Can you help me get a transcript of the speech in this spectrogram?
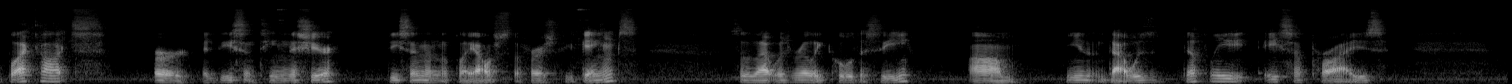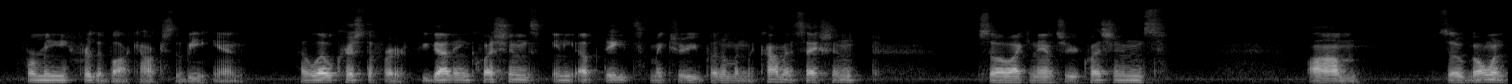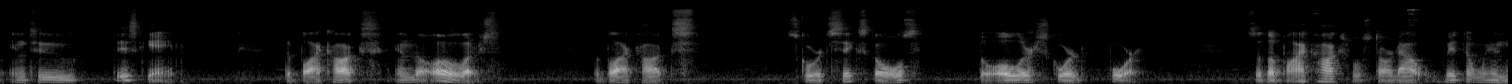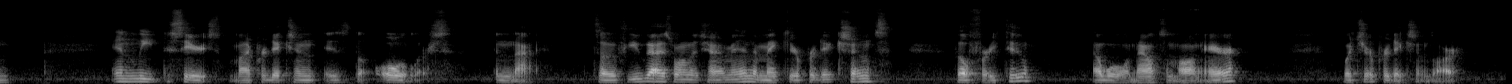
Blackhawks are a decent team this year. Decent in the playoffs, the first few games. So that was really cool to see. Um, you know, that was definitely a surprise for me for the Blackhawks to be in. Hello, Christopher. If you got any questions, any updates, make sure you put them in the comment section so I can answer your questions. Um, so going into this game, the Blackhawks and the Oilers. The Blackhawks scored six goals the Oilers scored four. So the Blackhawks will start out with a win and lead the series. My prediction is the Oilers in that. So if you guys want to chime in and make your predictions, feel free to. I will announce them on air what your predictions are.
